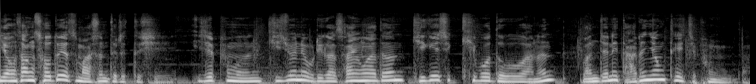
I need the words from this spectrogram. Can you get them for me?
영상 서두에서 말씀드렸듯이 이 제품은 기존에 우리가 사용하던 기계식 키보드와는 완전히 다른 형태의 제품입니다.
